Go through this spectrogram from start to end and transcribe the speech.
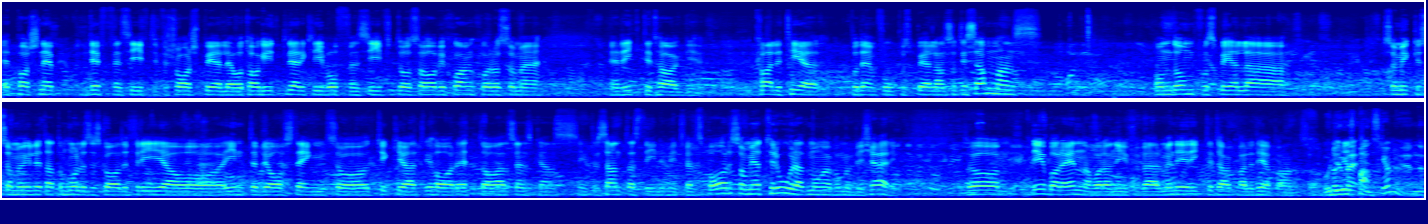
ett par snäpp defensivt i försvarsspelet och tagit ytterligare kliv offensivt. Och så har vi Juanjoro som är en riktigt hög kvalitet på den fotbollsspelaren. Så tillsammans om de får spela så mycket som möjligt, att de håller sig skadefria och inte blir avstängd så tycker jag att vi har ett av allsvenskans intressantaste innermittfältspar som jag tror att många kommer bli kär i. Så det är bara en av våra nyförvärv, men det är riktigt hög kvalitet på honom. Och du är spanska nu?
